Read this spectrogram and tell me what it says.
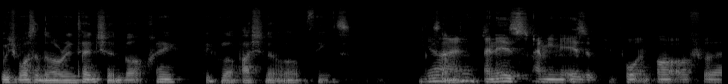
which wasn't our intention, but hey, people are passionate about things. Yeah, and, Sometimes. and it is. I mean, it is an important part of uh,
